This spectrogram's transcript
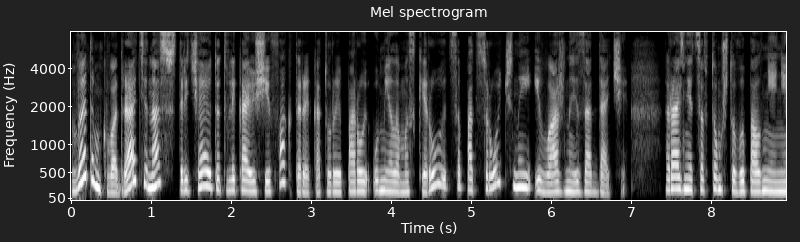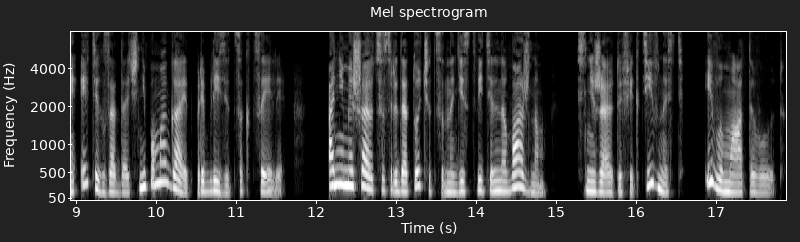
В этом квадрате нас встречают отвлекающие факторы, которые порой умело маскируются под срочные и важные задачи. Разница в том, что выполнение этих задач не помогает приблизиться к цели. Они мешают сосредоточиться на действительно важном, снижают эффективность и выматывают.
